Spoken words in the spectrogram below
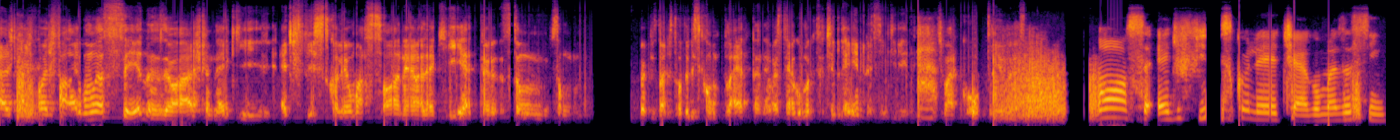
acho que a gente pode falar algumas cenas, eu acho, né? Que é difícil escolher uma só, né? Olha aqui, é, são, são o episódio todo se completa, né? Mas tem alguma que tu te lembra, assim, que te marcou o filme, assim? Nossa, é difícil escolher, Thiago, mas assim.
